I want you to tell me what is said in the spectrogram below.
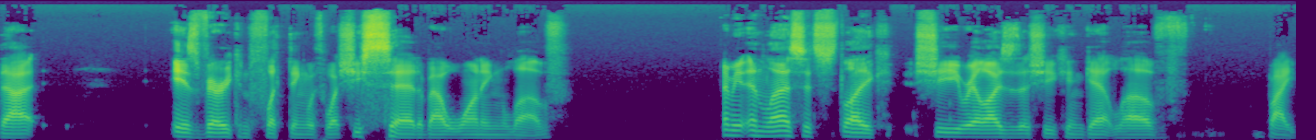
that is very conflicting with what she said about wanting love. I mean, unless it's like she realizes that she can get love by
